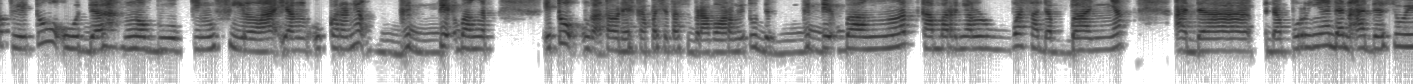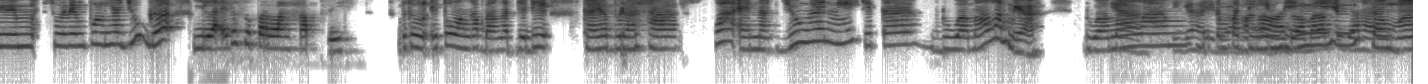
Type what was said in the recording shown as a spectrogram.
waktu itu udah ngebooking villa yang ukurannya gede banget. Itu nggak tahu deh kapasitas berapa orang itu udah gede banget, kamarnya luas, ada banyak, ada dapurnya dan ada swim swimming poolnya juga. Gila, itu super lengkap sih. Betul, itu lengkap banget. Jadi kayak berasa wah enak juga nih kita dua malam ya. Dua Ya, malam tiga hari, di tempat malam. Dua malam, dingin-dingin sama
